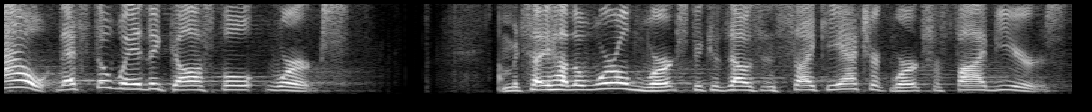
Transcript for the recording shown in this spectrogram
out. That's the way the gospel works. I'm going to tell you how the world works because I was in psychiatric work for five years.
